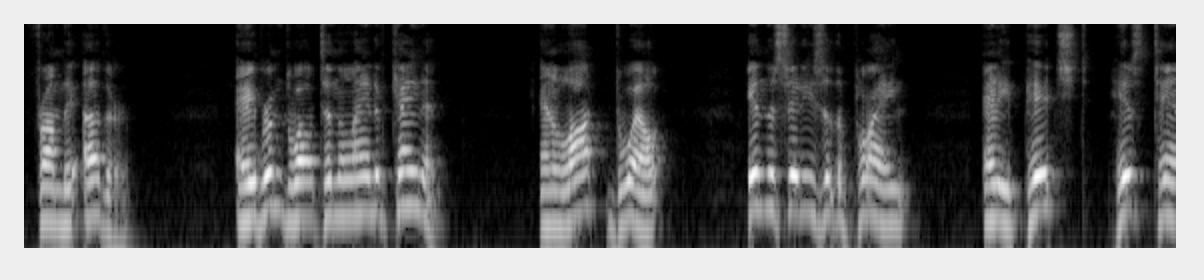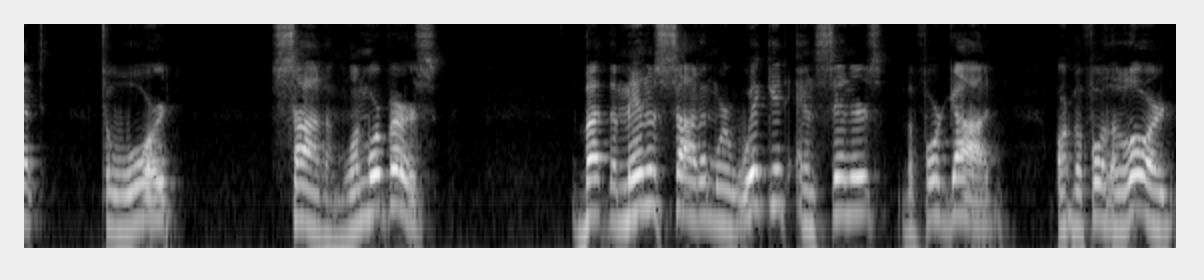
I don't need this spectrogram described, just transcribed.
from the other. Abram dwelt in the land of Canaan, and Lot dwelt in the cities of the plain, and he pitched his tent toward Sodom. One more verse. But the men of Sodom were wicked and sinners before God or before the Lord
